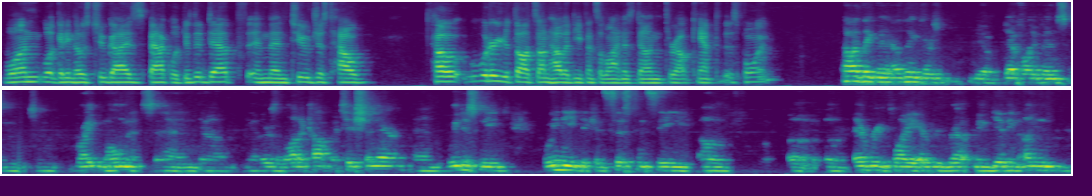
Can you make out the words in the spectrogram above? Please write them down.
one, what getting those two guys back will do the depth, and then two, just how how what are your thoughts on how the defensive line has done throughout camp to this point? I think I think there's you know definitely been some some bright moments, and um, you know there's a lot of competition there, and we just need we need the consistency of, uh, of every play, every rep, and giving un,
